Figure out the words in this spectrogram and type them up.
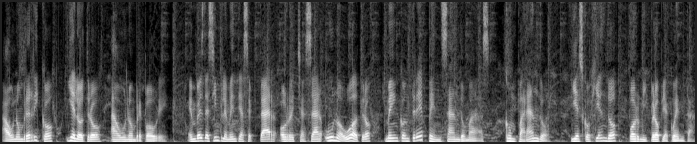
a un hombre rico y el otro a un hombre pobre. En vez de simplemente aceptar o rechazar uno u otro, me encontré pensando más, comparando y escogiendo por mi propia cuenta.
